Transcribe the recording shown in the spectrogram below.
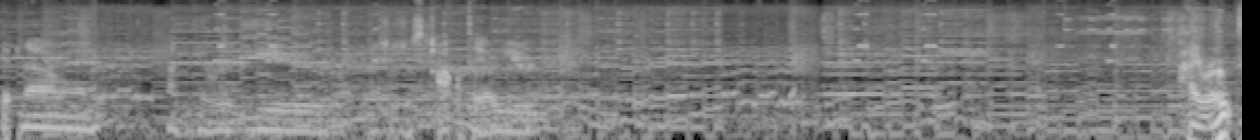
Hypno. I can get rid of you. I should just Aqua Tail you. Pyrote.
